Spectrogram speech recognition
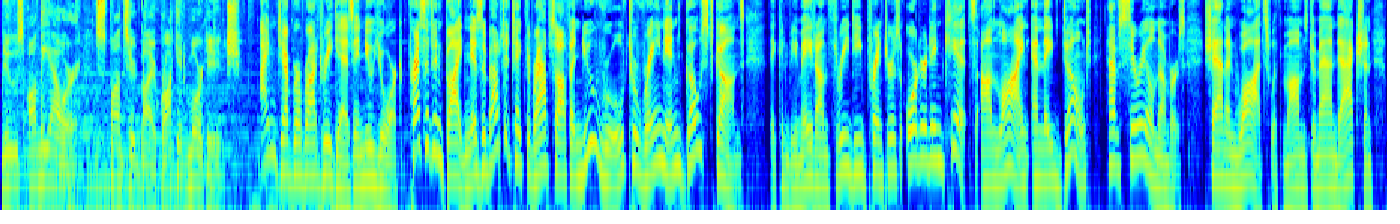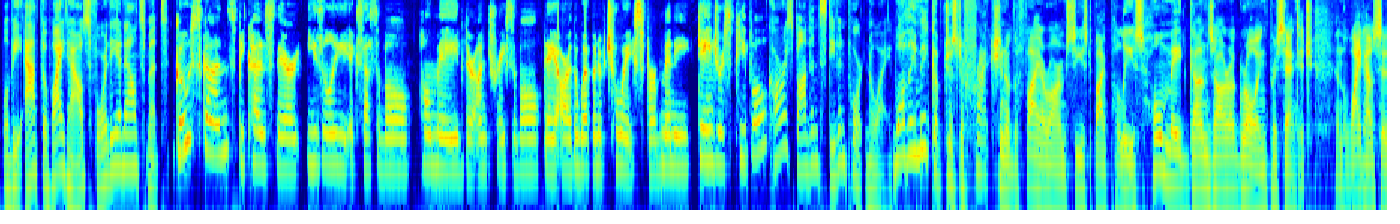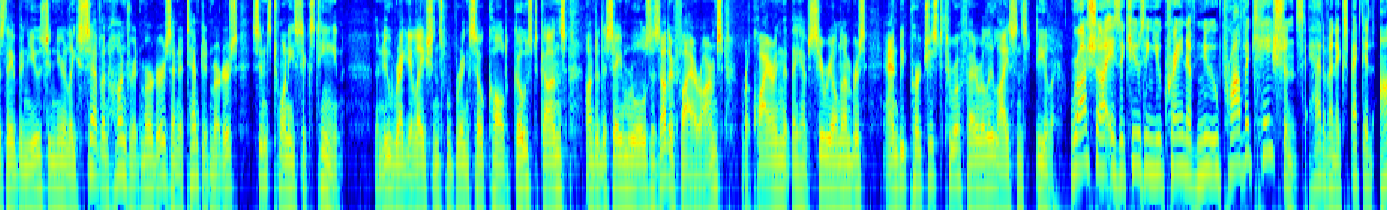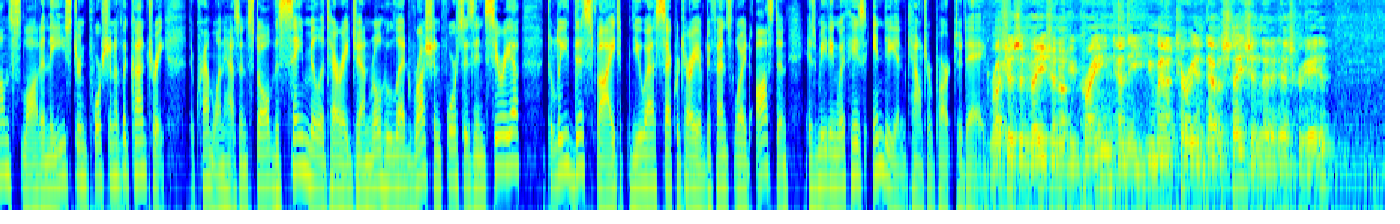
News on the Hour, sponsored by Rocket Mortgage. I'm Deborah Rodriguez in New York. President Biden is about to take the wraps off a new rule to rein in ghost guns. They can be made on 3D printers ordered in kits online, and they don't have serial numbers. Shannon Watts with Moms Demand Action will be at the White House for the announcement. Ghost guns, because they're easily accessible, homemade, they're untraceable, they are the weapon of choice for many dangerous people. Correspondent Stephen Portnoy. While they make up just a fraction of the firearms seized by police, homemade guns are a growing percentage. And the White House says they've been used in nearly 700 murders and attempted murders since 2016. The new regulations will bring so called ghost guns under the same rules as other firearms, requiring that they have serial numbers and be purchased through a federally licensed dealer. Russia is accusing Ukraine of new provocations ahead of an expected onslaught in the eastern portion of the country. The Kremlin has installed the same military general who led Russian forces in Syria to lead this fight. U.S. Secretary of Defense Lloyd Austin is meeting with his Indian counterpart today. Russia's invasion of Ukraine and the humanitarian devastation that it has created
